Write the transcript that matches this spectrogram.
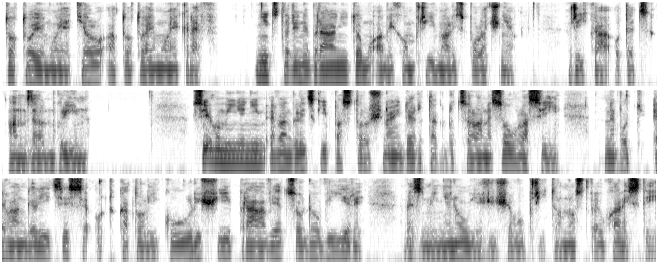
toto je moje tělo a toto je moje krev. Nic tedy nebrání tomu, abychom přijímali společně, říká otec Anselm Green. S jeho míněním evangelický pastor Schneider tak docela nesouhlasí, neboť evangelíci se od katolíků liší právě co do víry ve zmíněnou Ježíšovu přítomnost v Eucharistii.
